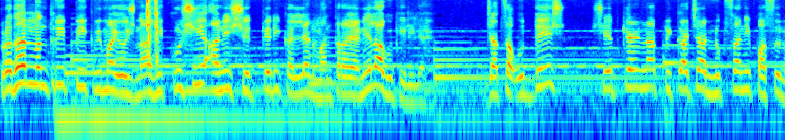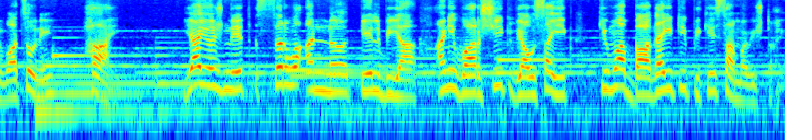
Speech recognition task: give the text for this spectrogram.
प्रधानमंत्री पीक विमा योजना ही कृषी आणि शेतकरी कल्याण मंत्रालयाने लागू केलेली आहे. ज्याचा उद्देश शेतकऱ्यांना पिकाच्या नुकसानीपासून वाचवणे हा आहे. या योजनेत सर्व अन्न तेलबिया आणि वार्षिक व्यावसायिक किंवा बागायती पिके समाविष्ट आहेत.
